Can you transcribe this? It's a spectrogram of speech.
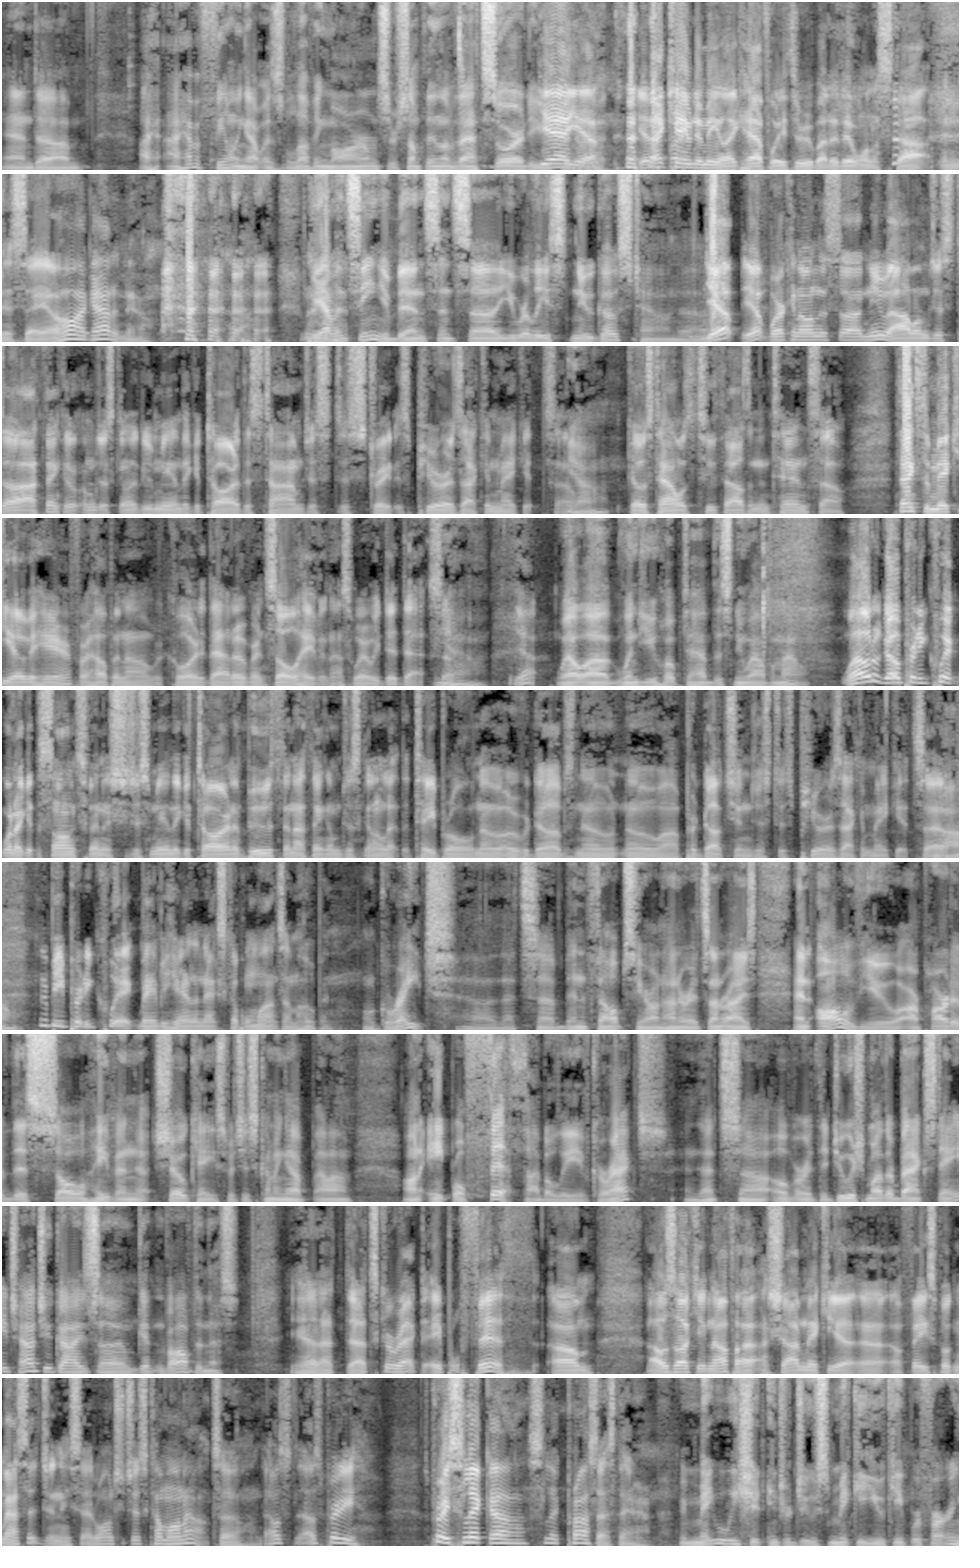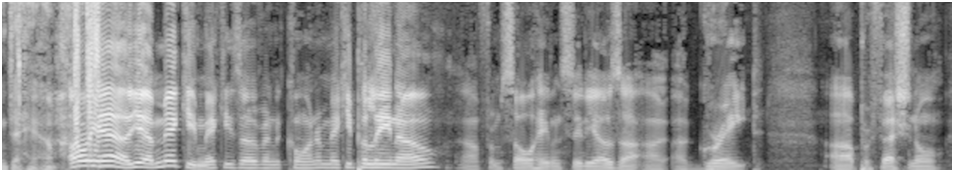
and um, I, I have a feeling that was Loving Arms or something of that sort. You Yeah, yeah, yeah. That came to me like halfway through, but I didn't want to stop and just say, "Oh, I got it now." we haven't seen you, Ben, since uh, you released New Ghost Town. Uh, Yep, yep. Working on this uh, new album. Just, uh, I think I'm just gonna do me and the guitar this time, just as straight as pure as I can make it. So, Yeah. Ghost Town was 2010. So, thanks to Mickey over here for helping uh, record that over in Soul Haven. That's where we did that. So, Yeah. yeah. Well, uh, when do you hope to have this new album out? Well, it'll go pretty quick when I get the songs finished. It's just me and the guitar in a booth, and I think I'm just going to let the tape roll. No overdubs, no no uh, production, just as pure as I can make it. So Wow. it'll be pretty quick. Maybe here in the next couple months. I'm hoping. Well, great. Uh, that's uh, Ben Phelps here on Hunter at Sunrise. And all of you are part of this Soul Haven showcase, which is coming up uh, on April 5th, I believe, correct? And that's uh, over at the Jewish Mother backstage. How'd you guys uh, get involved in this? Yeah, that that's correct. April fifth. Um, I was lucky enough. I, I shot Mickey a, a, Facebook message, and he said, "Why don't you just come on out?" So that was that was pretty. It's pretty slick, uh, slick process there. Maybe we should introduce Mickey. You keep referring to him. Oh yeah, yeah, Mickey. Mickey's over in the corner. Mickey Polino uh, from Soul Haven Studios, a, a, a great uh, professional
